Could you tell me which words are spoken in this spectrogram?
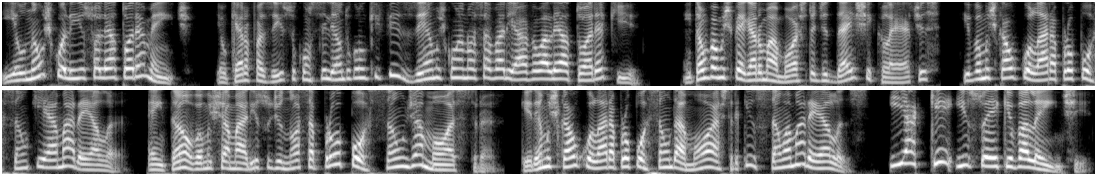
E eu não escolhi isso aleatoriamente. Eu quero fazer isso conciliando com o que fizemos com a nossa variável aleatória aqui. Então, vamos pegar uma amostra de 10 chicletes e vamos calcular a proporção que é amarela. Então, vamos chamar isso de nossa proporção de amostra. Queremos calcular a proporção da amostra que são amarelas. E a que isso é equivalente?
